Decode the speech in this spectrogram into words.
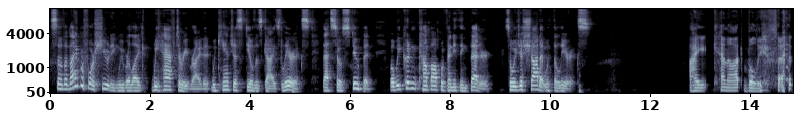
So the night before shooting, we were like, we have to rewrite it. We can't just steal this guy's lyrics. That's so stupid. But we couldn't come up with anything better. So we just shot it with the lyrics. I cannot believe that.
